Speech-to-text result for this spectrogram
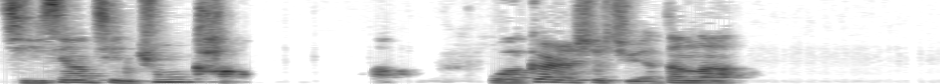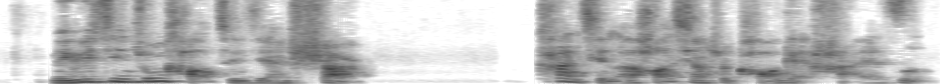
即将进中考啊，我个人是觉得呢。美育进中考这件事儿，看起来好像是考给孩子，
